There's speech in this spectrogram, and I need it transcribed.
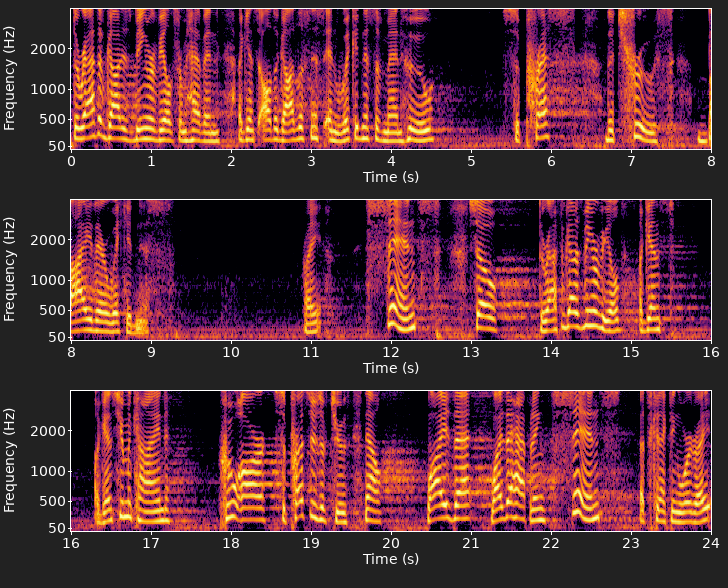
The wrath of God is being revealed from heaven against all the godlessness and wickedness of men who suppress the truth by their wickedness. Right? Since, so the wrath of God is being revealed against, against humankind who are suppressors of truth. Now, why is that? Why is that happening? Since, that's a connecting word, right?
